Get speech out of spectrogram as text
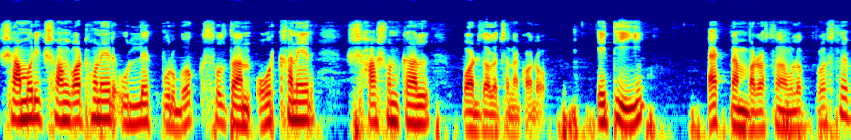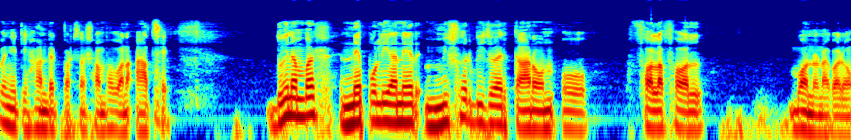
সামরিক সংগঠনের উল্লেখপূর্বক সুলতান ওর খানের শাসনকাল পর্যালোচনা করো। এটি এক নাম্বার রচনামূলক প্রশ্ন এবং এটি হান্ড্রেড পার্সেন্ট সম্ভাবনা আছে। দুই নম্বর, নেপোলিয়ানের মিশর বিজয়ের কারণ ও ফলাফল বর্ণনা করো।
